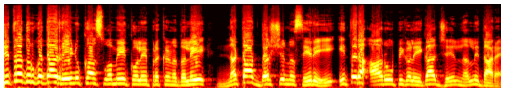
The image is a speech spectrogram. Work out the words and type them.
ಚಿತ್ರದುರ್ಗದ ರೇಣುಕಾ ಸ್ವಾಮಿ ಕೊಲೆ ಪ್ರಕರಣದಲ್ಲಿ ನಟ ದರ್ಶನ್ ಸೇರಿ ಇತರ ಆರೋಪಿಗಳೀಗ ಜೈಲಿನಲ್ಲಿದ್ದಾರೆ.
